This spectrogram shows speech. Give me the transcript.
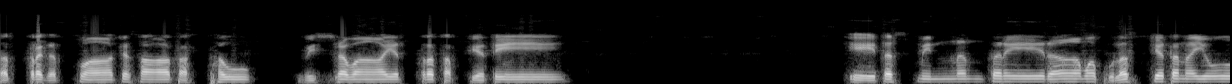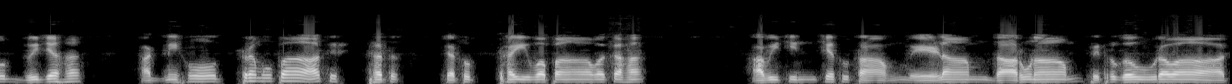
तत्र गत्वा च सा तस्थौ विश्रवायत्र तप्यते। एतस्मिन्नन्तरे रामपुलस्त्यतनयो द्विजः अग्निहोत्रमुपातिष्ठत्। चतुर्थैव पावकः। अविचिन्त्यतु ताम् वेळाम् दारुणाम् पितृगौरवात्।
